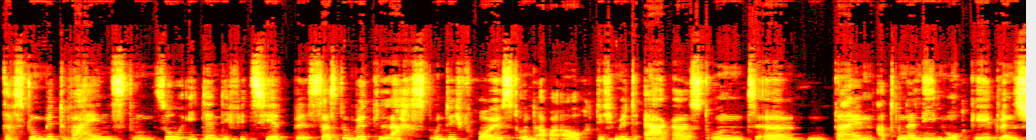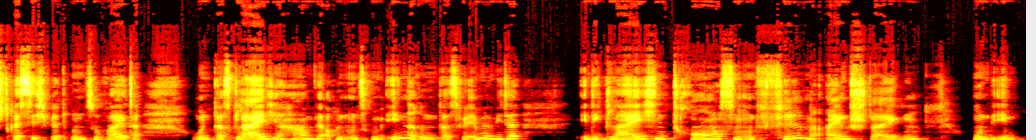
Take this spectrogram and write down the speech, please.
dass du mitweinst und so identifiziert bist, dass du mitlachst und dich freust und aber auch dich mit ärgerst und äh, dein Adrenalin hochgeht, wenn es stressig wird und so weiter. Und das Gleiche haben wir auch in unserem Inneren, dass wir immer wieder in die gleichen Trancen und Filme einsteigen und in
